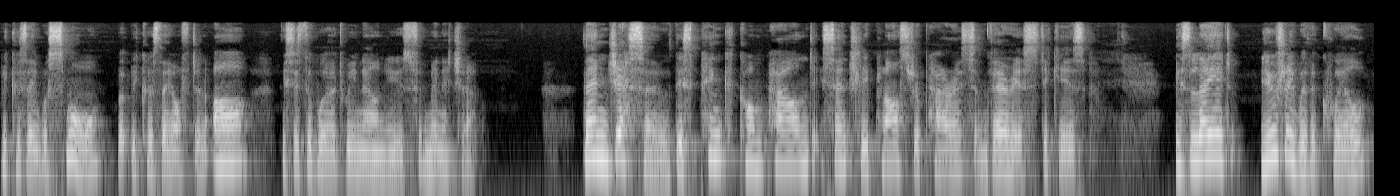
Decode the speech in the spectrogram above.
because they were small, but because they often are. This is the word we now use for miniature. Then gesso, this pink compound, essentially plaster of Paris and various stickies, is laid usually with a quill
